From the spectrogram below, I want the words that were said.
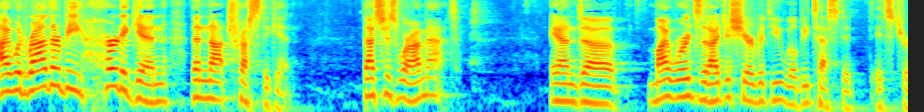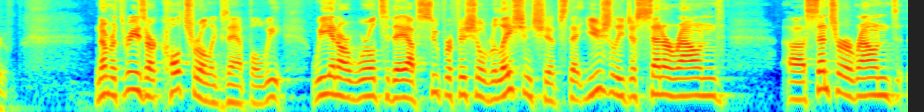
I would rather be hurt again than not trust again. That's just where I'm at. And uh, my words that I just shared with you will be tested. It's true. Number three is our cultural example. We, we in our world today have superficial relationships that usually just center around, uh, center around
